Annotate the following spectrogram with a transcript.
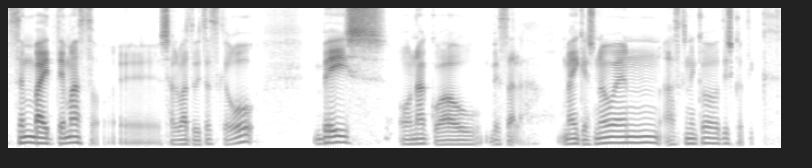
zenbait temazo eh, salbatu ditzazkegu, beiz honako hau bezala. Mike Snowen azkeneko diskotik.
